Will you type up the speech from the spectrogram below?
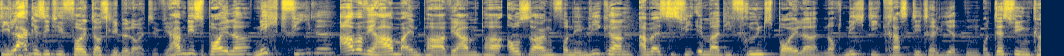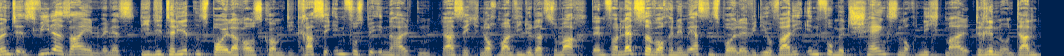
Die Lage sieht wie folgt aus, liebe Leute. Wir haben die Spoiler, nicht viele, aber wir haben ein paar. Wir haben ein paar Aussagen von den Leakern, aber es ist wie immer die frühen Spoiler, noch nicht die krass detaillierten. Und deswegen könnte es wieder sein, wenn jetzt die detaillierten Spoiler rauskommen, die krasse Infos beinhalten, dass ich nochmal ein Video dazu mache. Denn von letzter Woche in dem ersten Spoiler-Video war die Info mit Shanks noch nicht mal drin. Und dann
